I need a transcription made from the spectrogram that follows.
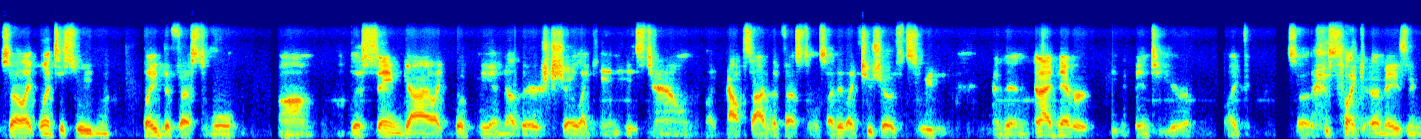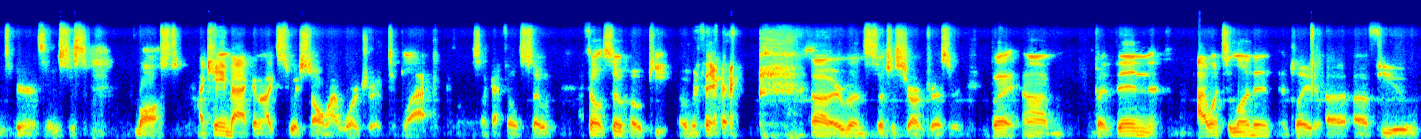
So I like went to Sweden, played the festival. Um, the same guy like booked me another show like in his town, like outside of the festival. So I did like two shows in Sweden, and then and I'd never even been to Europe. Like so, it was like an amazing experience. It was just lost. I came back and like switched all my wardrobe to black. It's like I felt so I felt so hokey over there. uh, everyone's such a sharp dresser. But um, but then I went to London and played a, a few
